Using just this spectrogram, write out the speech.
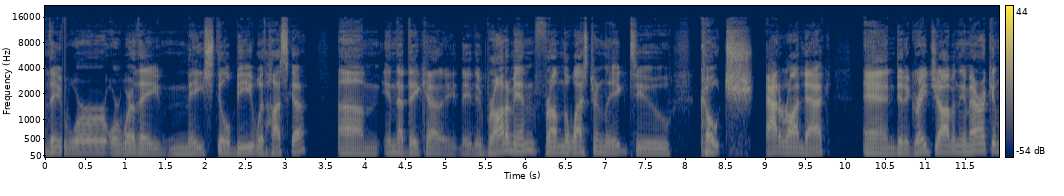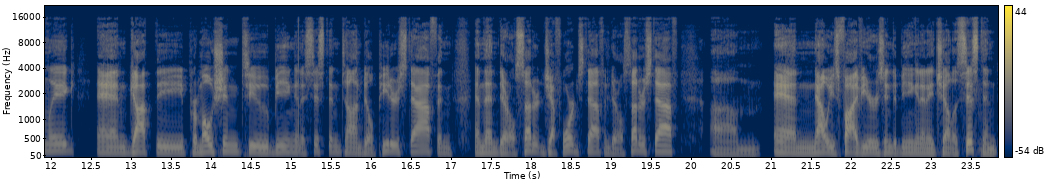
they were or where they may still be with Huska. Um, in that they kind they, they brought him in from the Western League to coach Adirondack and did a great job in the American League and got the promotion to being an assistant on Bill Peters' staff and and then Daryl Sutter, Jeff Ward's staff, and Daryl Sutter's staff. Um, and now he's five years into being an NHL assistant.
